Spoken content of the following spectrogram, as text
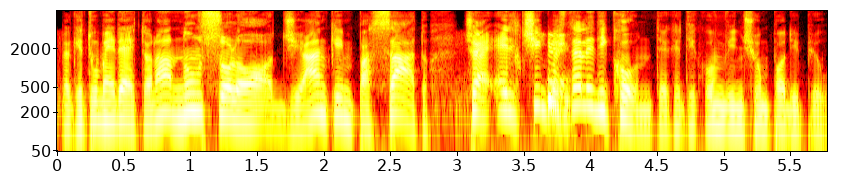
perché tu mi hai detto, no, non solo oggi, anche in passato. Cioè, è il 5 Sì. Stelle di Conte che ti convince un po' di più.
